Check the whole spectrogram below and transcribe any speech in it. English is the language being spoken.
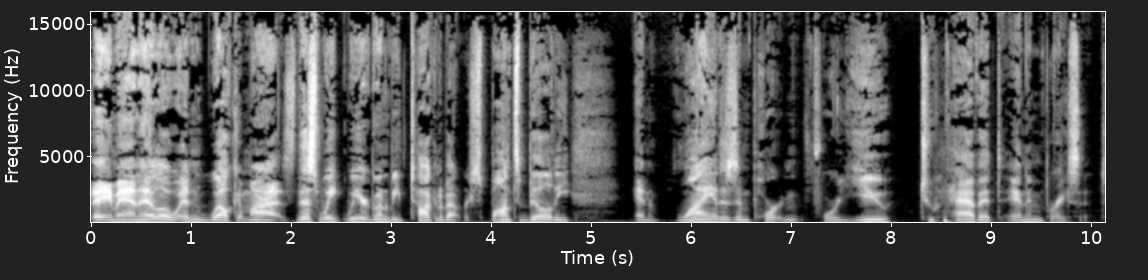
Hey man, hello and welcome. All right, this week we are going to be talking about responsibility and why it is important for you to have it and embrace it.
